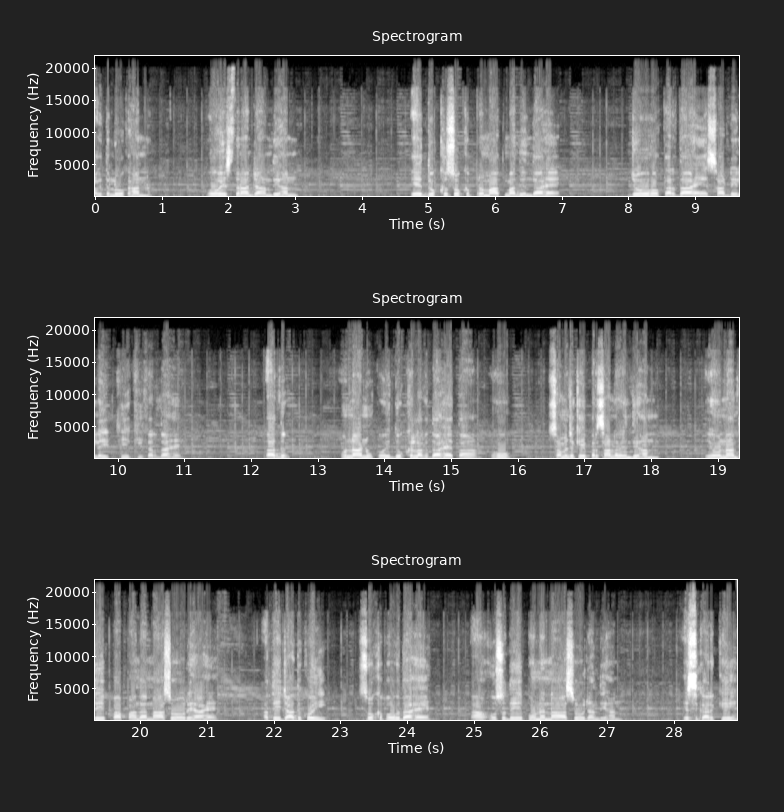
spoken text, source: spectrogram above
ਭਗਤ ਲੋਕ ਹਨ, ਉਹ ਇਸ ਤਰ੍ਹਾਂ ਜਾਣਦੇ ਹਨ ਇਹ ਦੁੱਖ ਸੁੱਖ ਪ੍ਰਮਾਤਮਾ ਦਿੰਦਾ ਹੈ। ਜੋ ਉਹ ਕਰਦਾ ਹੈ ਸਾਡੇ ਲਈ ਠੀਕ ਹੀ ਕਰਦਾ ਹੈ। ਤਦ ਉਹਨਾਂ ਨੂੰ ਕੋਈ ਦੁੱਖ ਲੱਗਦਾ ਹੈ ਤਾਂ ਉਹ ਸਮਝ ਕੇ ਪ੍ਰਸੰਨ ਰਹਿੰਦੇ ਹਨ ਕਿ ਉਹਨਾਂ ਦੇ ਪਾਪਾਂ ਦਾ ਨਾਸ ਹੋ ਰਿਹਾ ਹੈ ਅਤੇ ਜਦ ਕੋਈ ਸੁੱਖ ਭੋਗਦਾ ਹੈ ਤਾਂ ਉਸ ਦੇ ਪੁੰਨ ਨਾਸ ਹੋ ਜਾਂਦੇ ਹਨ। ਇਸ ਕਰਕੇ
